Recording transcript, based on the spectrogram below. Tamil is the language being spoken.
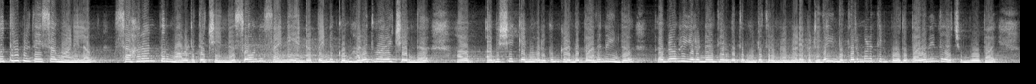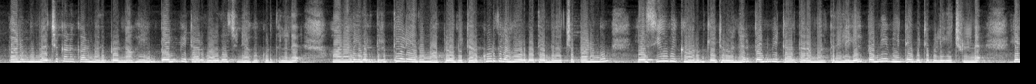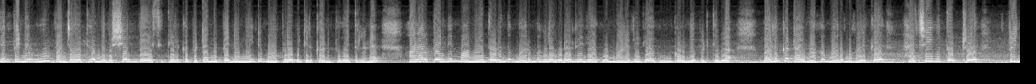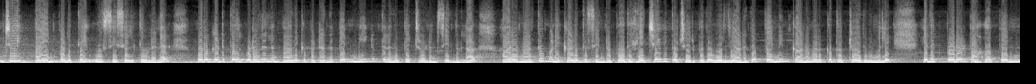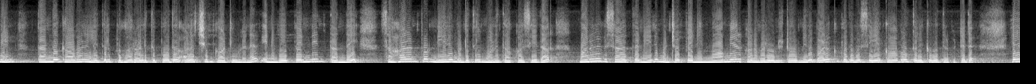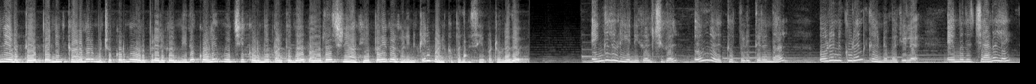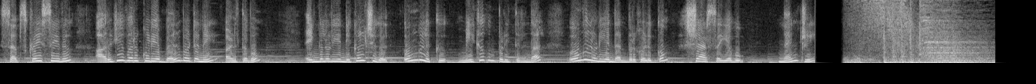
உத்தரப்பிரதேச மாநிலம் சஹரான்பூர் மாவட்டத்தைச் சேர்ந்த சோனி சைனி என்ற பெண்ணுக்கும் ஹரித்வாரைச் சேர்ந்த அபிஷேக் என்பவருக்கும் கடந்த பதினைந்து பிப்ரவரி இரண்டாயிரத்தி இருபத்தி மூன்று திருமணம் நடைபெற்றது. இந்த திருமணத்தின் போது பதினைந்து லட்சம் ரூபாய் பணமும் லட்சக்கணக்கான மதிப்பில் நகையும் பெண் வீட்டார் வரதட்சணையாக கொடுத்துள்ளனர். ஆனால் இதில் திருப்தி அடையாத மாப்பிள்ளை வீட்டார் கூடுதலாக இருபத்தைந்து லட்சம் பணமும் எஸ்யூவி காரும் கேட்டுள்ளனர். பெண் வீட்டார் தர மறுத்த நிலையில் பெண்ணை வீட்டை விட்டு வெளியேற்றுள்ளனர் இதன் பின்னர் ஊர் பஞ்சாயத்தில் இந்த விஷயம் பேசி தீர்க்கப்பட்ட அந்த பெண்ணை மீண்டும் மாப்பிள்ளை வீட்டிற்கு அனுப்பி வைத்துள்ளனர். ஆனால் பெண்ணின் மாமியார் தொடர்ந்து மருமகளை உடல் ரீதியாகவும் மன ரீதியாகவும் கொடுமைப்படுத்தியுள்ளார். வலுக்கட்டாயமாக மருமகளுக்கு ஹெச்ஐவி தொற்று பிரிஞ்சை பயன்படுத்தி ஊசி செலுத்தியுள்ளனர். ஒரு கட்டத்தில் உடல்நலம் பாதிக்கப்பட்ட அந்த பெண் மீண்டும் தனது பெற்றோரிடம் சேர்ந்துள்ளார். அவரை மருத்துவமனைக்கு அழைத்து சென்ற போது ஹெச்ஐவி தொற்று இருப்பது உறுதியானது. பெண்ணின் கணவருக்கு தொற்று எதுவும் இல்லை. இது தொடர்பாக பெண்ணின் தந்தை காவல் நிலையத்தில் புகார் அளித்த போது அலட்சியம் காட்டியுள்ளனர். எனவே பெண்ணின் தந்தை சஹாரன்பூர் நீதிமன்றத்தில் மனு தாக்கல் செய்தார். மனுவை விசாரித்த நீதிமன்றம் பெண்ணின் மாமியார் கணவர் உள்ளிட்டோர் மீது வழக்கு பதிவு செய்ய காவல்துறைக்கு உத்தரவிட்டது. இதனையடுத்து பெண்ணின் கணவர் மற்றும் குடும்ப உறுப்பினர்கள் மீது மீது கொலை முயற்சி கொடுமைப்படுத்துதல் வரதட்சணை ஆகிய பிரிவுகளின் கீழ் வழக்கு பதிவு செய்யப்பட்டுள்ளது. எங்களுடைய நிகழ்ச்சிகள் உங்களுக்கு பிடித்திருந்தால் உடனுக்குடன் கண்டு மகிழ. எமது சேனலை சப்ஸ்கிரைப் செய்து அருகே வரக்கூடிய பெல் பட்டனை அழுத்தவும். எங்களுடைய நிகழ்ச்சிகள் உங்களுக்கு மிகவும் பிடித்திருந்தால் உங்களுடைய நண்பர்களுக்கும் ஷேர் செய்யவும். நன்றி.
